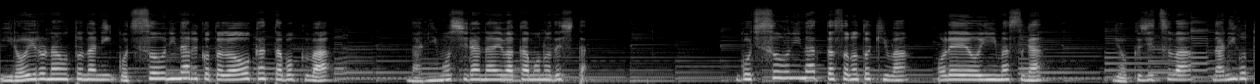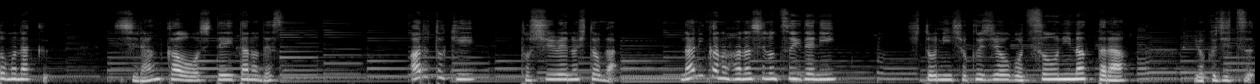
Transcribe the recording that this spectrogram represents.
いろいろな大人にごちそうになることが多かった僕は何も知らない若者でした。ごちそうになったその時はお礼を言いますが、翌日は何事もなく知らん顔をしていたのです。ある時、年上の人が何かの話のついでに人に食事をごちそうになったら、翌日、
